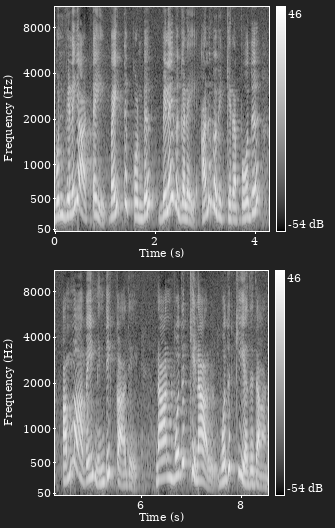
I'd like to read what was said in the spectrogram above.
உன் விளையாட்டை வைத்துக்கொண்டு விளைவுகளை அனுபவிக்கிற போது அம்மாவை நிந்திக்காதே. நான் ஒதுக்கினால் ஒதுக்கியதுதான்.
